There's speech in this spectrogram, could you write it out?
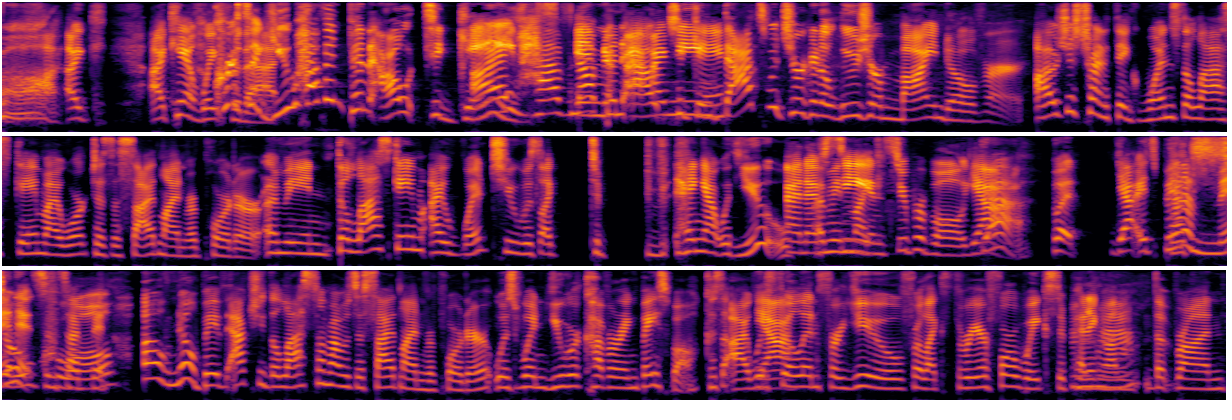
Oh. I, I can't wait for Charissa, that. you haven't been out to games. I have not And been out I to mean, game- That's what you're going to lose your mind over. I was just trying to think when's the last game I worked as a sideline reporter? I mean, the last game I went to was like to hang out with you. NFC I mean, like, and Super Bowl. Yeah. But yeah, it's been That's a so minute since I've been. Oh no, babe! Actually, the last time I was a sideline reporter was when you were covering baseball because I would Yeah. fill in for you for like three or four weeks, depending on Mm-hmm. the run.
